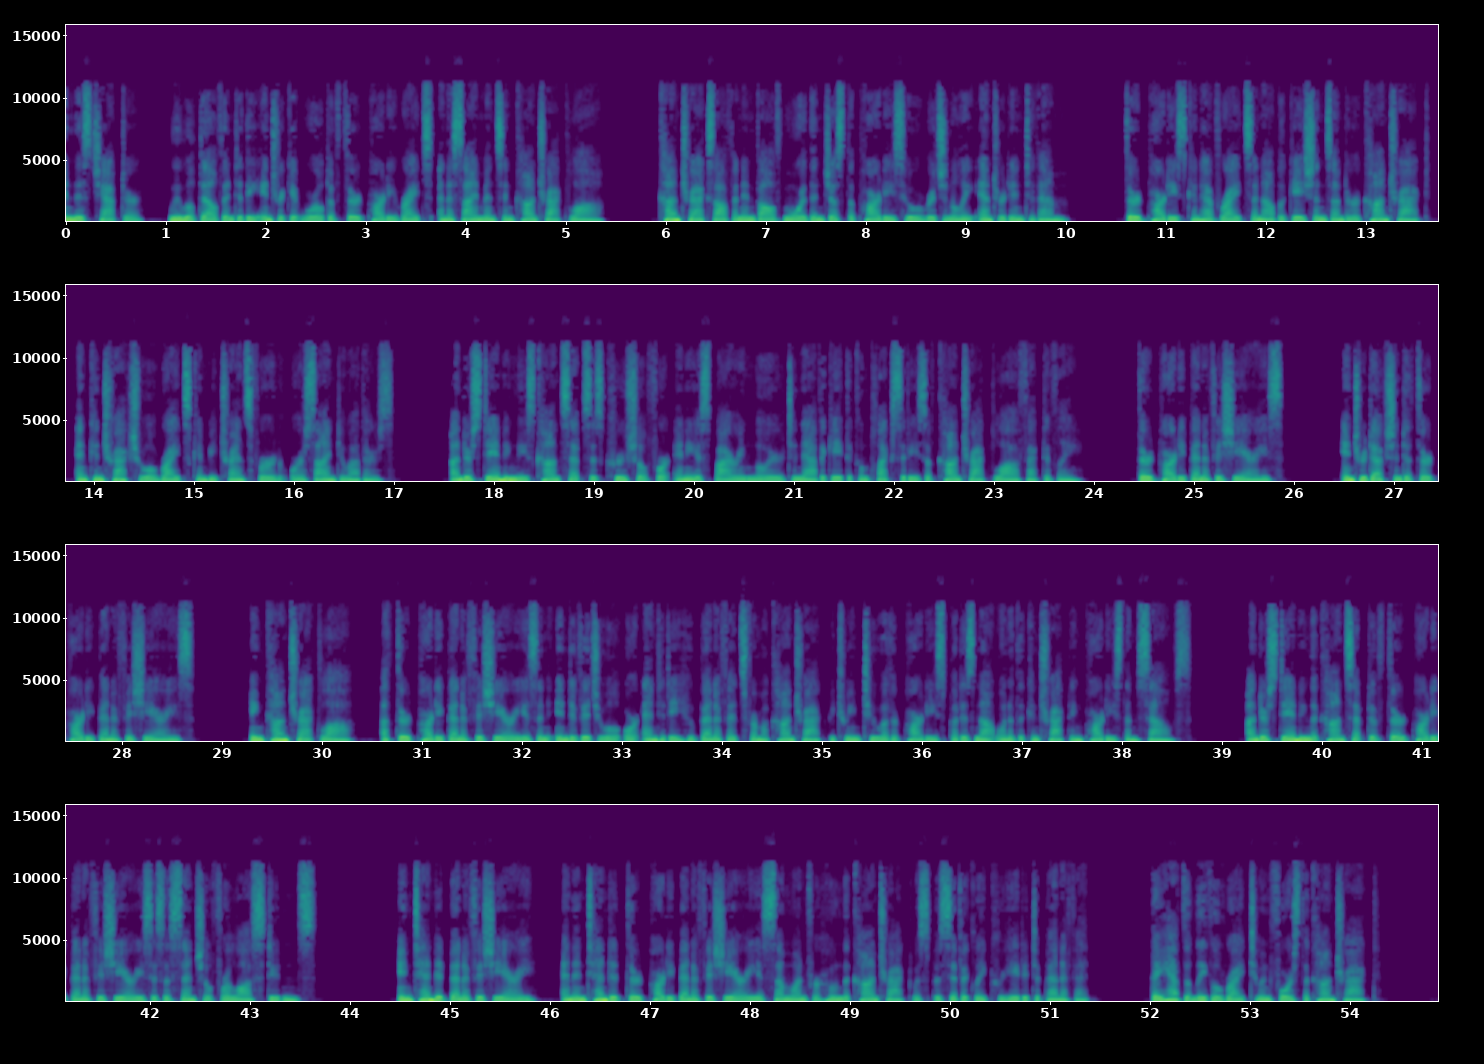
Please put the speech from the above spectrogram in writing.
In this chapter, we will delve into the intricate world of third party rights and assignments in contract law. Contracts often involve more than just the parties who originally entered into them. Third parties can have rights and obligations under a contract, and contractual rights can be transferred or assigned to others. Understanding these concepts is crucial for any aspiring lawyer to navigate the complexities of contract law effectively. Third party beneficiaries. Introduction to third party beneficiaries. In contract law, a third party beneficiary is an individual or entity who benefits from a contract between two other parties but is not one of the contracting parties themselves. Understanding the concept of third party beneficiaries is essential for law students. Intended beneficiary An intended third party beneficiary is someone for whom the contract was specifically created to benefit. They have the legal right to enforce the contract.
